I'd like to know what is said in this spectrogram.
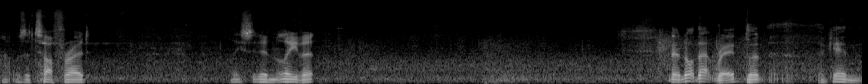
That was a tough road. At least he didn't leave it. No, not that red, but again,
